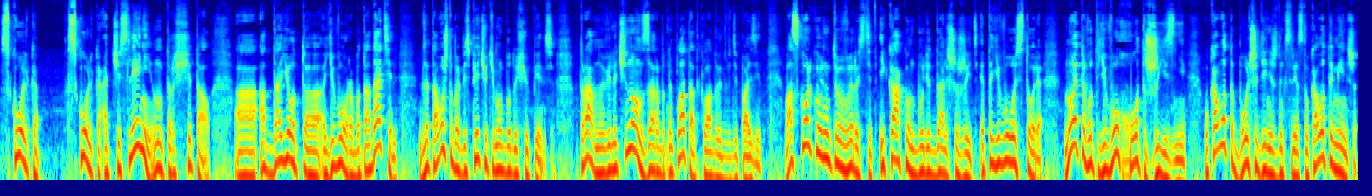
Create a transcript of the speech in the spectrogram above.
сколько сколько отчислений, ну, ты рассчитал, а, отдает а, его работодатель для того, чтобы обеспечивать ему будущую пенсию. Вот равную величину он с заработной платы откладывает в депозит. Во сколько он это вырастет и как он будет дальше жить, это его история. Но это вот его ход жизни. У кого-то больше денежных средств, у кого-то меньше.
